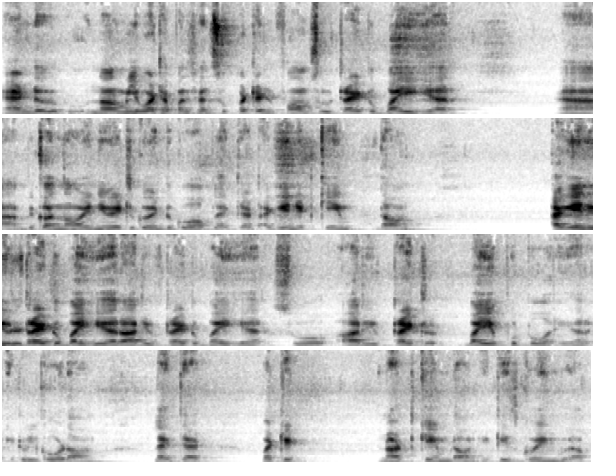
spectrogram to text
And uh, normally what happens when super trend forms we try to buy here uh, because now anyway it is going to go up like that. Again it came down again you will try to buy here or you try to buy here. So or you try to buy a put over here it will go down like that. But it not came down it is going up.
